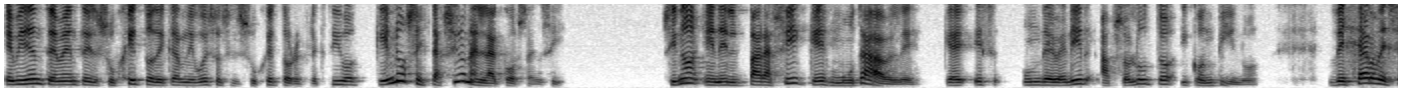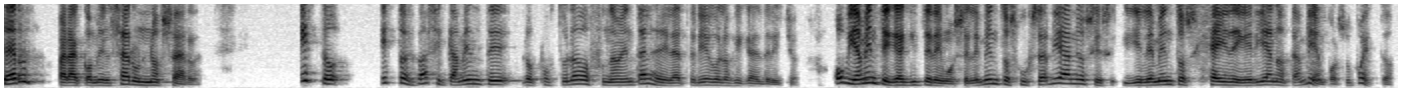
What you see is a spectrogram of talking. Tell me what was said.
evidentemente el sujeto de carne y hueso es el sujeto reflexivo que no se estaciona en la cosa en sí, sino en el para sí que es mutable, que es un devenir absoluto y continuo. Dejar de ser para comenzar un no ser. Esto, esto es básicamente los postulados fundamentales de la teoría ecológica del derecho. Obviamente que aquí tenemos elementos husserlianos y elementos heideggerianos también, por supuesto,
